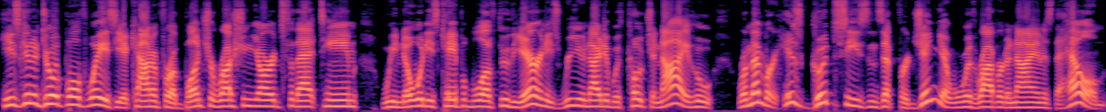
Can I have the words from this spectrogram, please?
he's going to do it both ways. He accounted for a bunch of rushing yards for that team. We know what he's capable of through the air, and he's reunited with Coach Anae, who, remember, his good seasons at Virginia were with Robert Anae as the helm.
